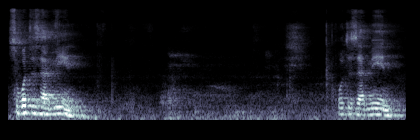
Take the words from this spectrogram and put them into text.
So, what does that mean? What does that mean?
